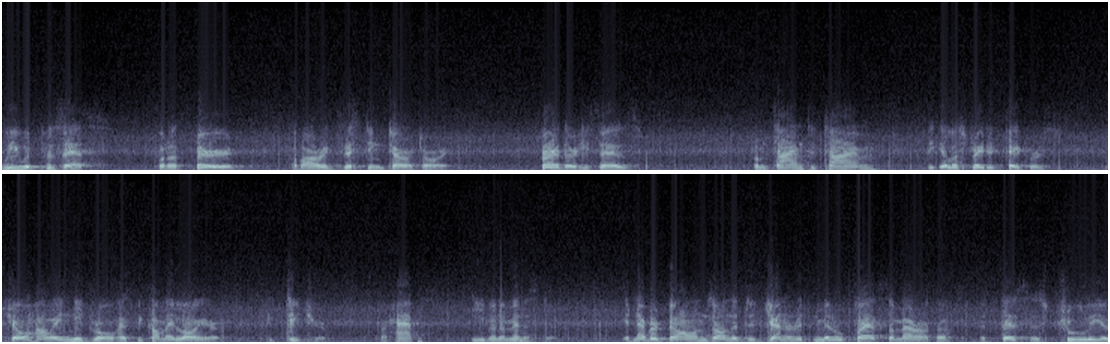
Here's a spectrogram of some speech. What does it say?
we would possess but a third of our existing territory. Further, he says, from time to time, the illustrated papers show how a Negro has become a lawyer, a teacher, perhaps even a minister. It never dawns on the degenerate middle-class America that this is truly a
